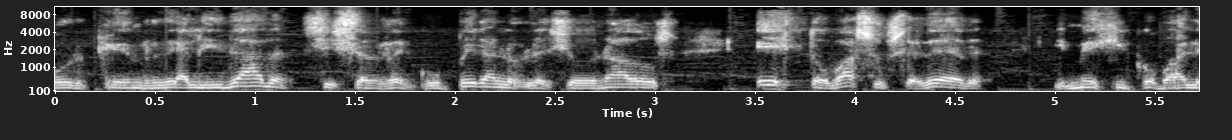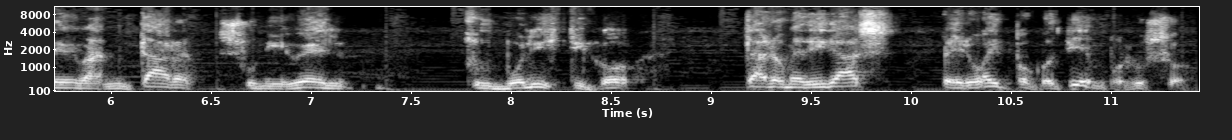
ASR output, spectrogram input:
porque en realidad si se recuperan los lesionados, esto va a suceder y México va a levantar su nivel futbolístico. Claro, me dirás, pero hay poco tiempo, Ruso.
